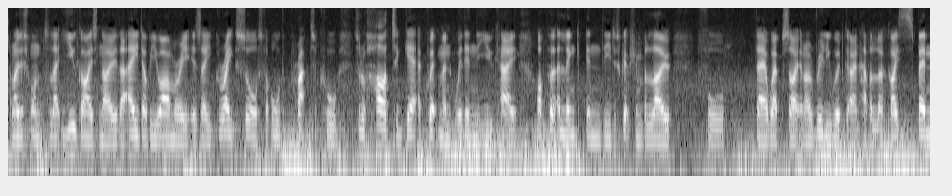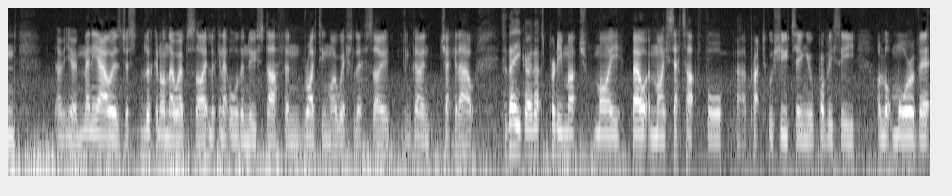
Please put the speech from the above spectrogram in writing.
and I just want to let you guys know that AW Armoury is a great source for all the practical, sort of hard to get equipment within the UK. I'll put a link in the description below for their website and I really would go and have a look. I spend uh, you know many hours just looking on their website looking at all the new stuff and writing my wish list. So go and check it out. So there you go. That's pretty much my belt and my setup for uh, practical shooting. You'll probably see a lot more of it.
